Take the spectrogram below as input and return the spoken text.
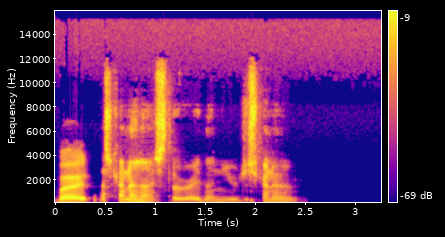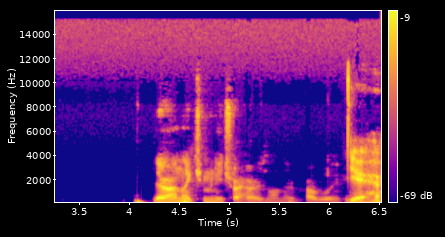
But That's kind of nice though, right? Then you're just kind of there aren't like too many tryhards on there, probably. Yeah.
